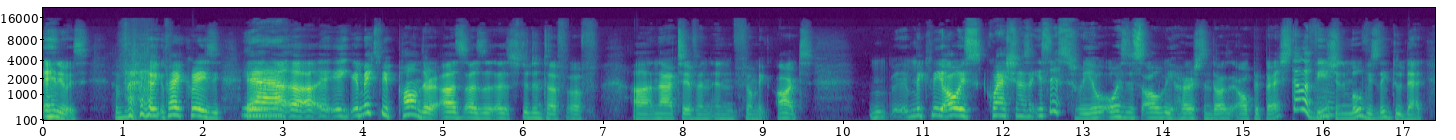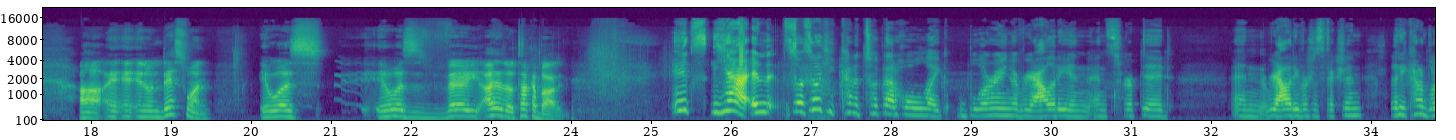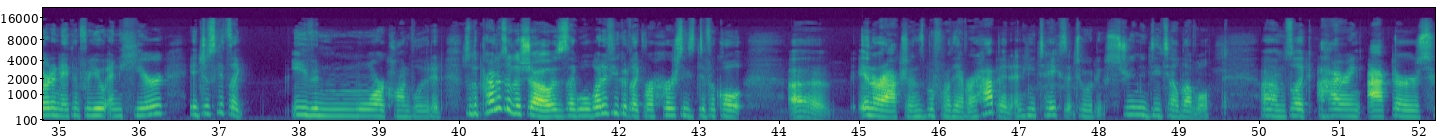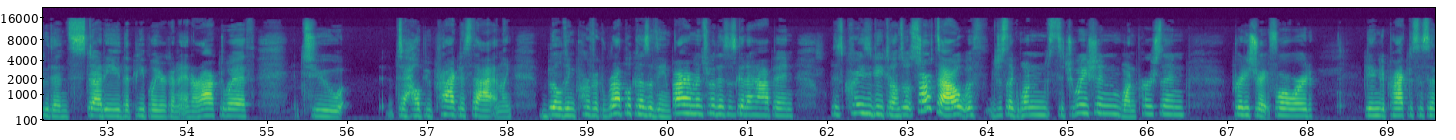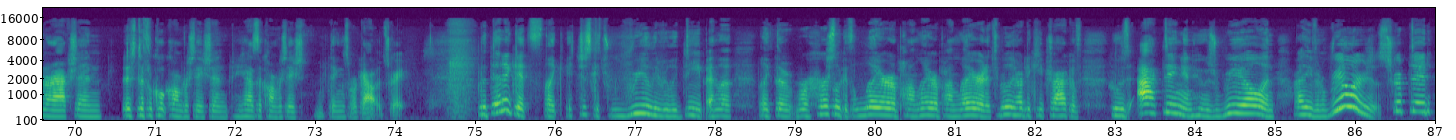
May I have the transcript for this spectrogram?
Anyways, very very crazy. Yeah. And, uh, uh, it, it makes me ponder as as a, a student of of uh, narrative and, and filmic arts. It makes me always question: like, Is this real, or is this all rehearsed and all prepared? It's television, movies, they do that. Uh, and, and and on this one, it was it was very I don't know. Talk about it. It's yeah, and so I feel like he kind of took that whole like blurring of reality and and scripted and reality versus fiction that he kind of blurred in Nathan for you, and here it just gets like even more convoluted. So the premise of the show is like, well, what if you could like rehearse these difficult uh, interactions before they ever happen? And he takes it to an extremely detailed level. Um, so like hiring actors who then study the people you're going to interact with to to help you practice that and like building perfect replicas of the environments where this is going to happen this crazy detail and so it starts out with just like one situation one person pretty straightforward getting to practice this interaction this difficult conversation. He has the conversation, things work out. It's great. But then it gets like it just gets really, really deep, and the like the rehearsal gets layer upon layer upon layer, and it's really hard to keep track of who's acting and who's real, and are they even real or is it scripted?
